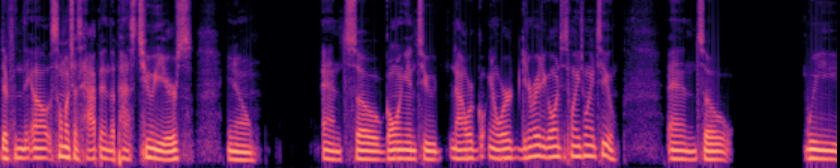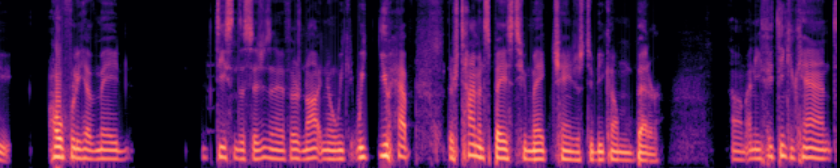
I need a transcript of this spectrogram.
different. You know, so much has happened in the past two years, you know, and so going into now we're you know we're getting ready to go into 2022, and so we hopefully have made decent decisions. And if there's not you know we we you have there's time and space to make changes to become better. Um, and if you think you can't,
